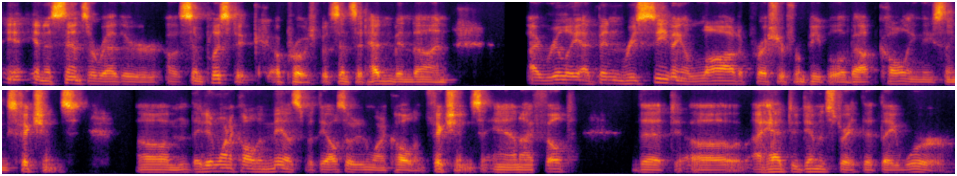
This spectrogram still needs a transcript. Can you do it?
in, in a sense, a rather uh, simplistic approach, but since it hadn't been done, I really, I've been receiving a lot of pressure from people about calling these things fictions. Um, they didn't want to call them myths, but they also didn't want to call them fictions. And I felt that uh, I had to demonstrate that they were.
